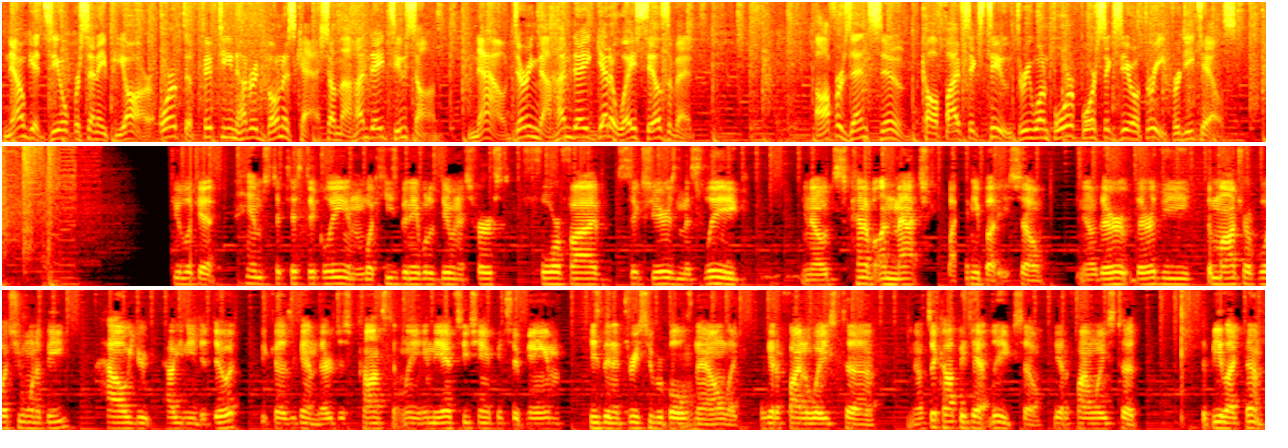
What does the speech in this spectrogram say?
Now get 0% APR or up to 1500 bonus cash on the Hyundai Tucson. Now, during the Hyundai Getaway Sales Event. Offers end soon. Call 562 314 4603 for details. If you look at him statistically and what he's been able to do in his first four, five, six years in this league, you know, it's kind of unmatched by anybody. So, you know, they're they're the the mantra of what you want to be, how you how you need to do it. Because again, they're just constantly in the AFC Championship game. He's been in three Super Bowls mm-hmm. now. Like we got to find ways to, you know, it's a copycat league, so you got to find ways to to be like them.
